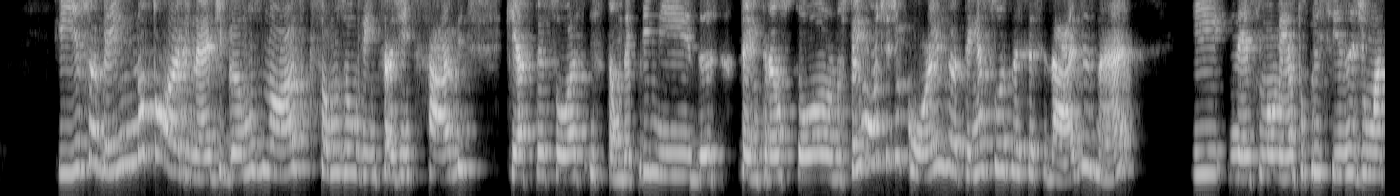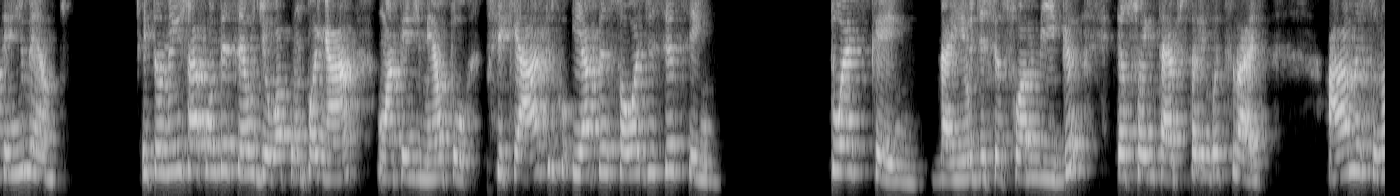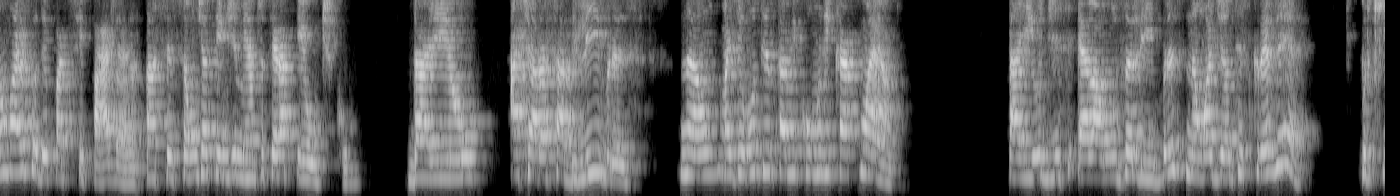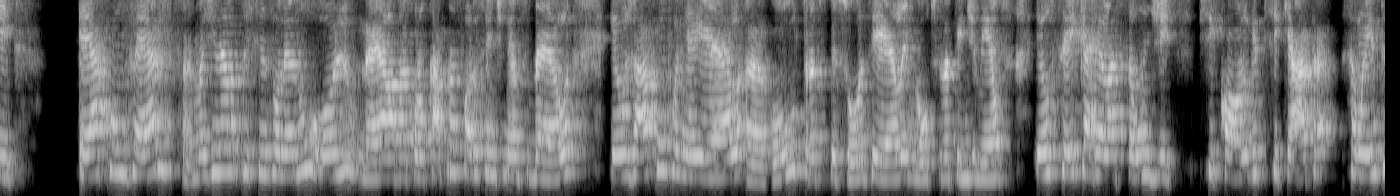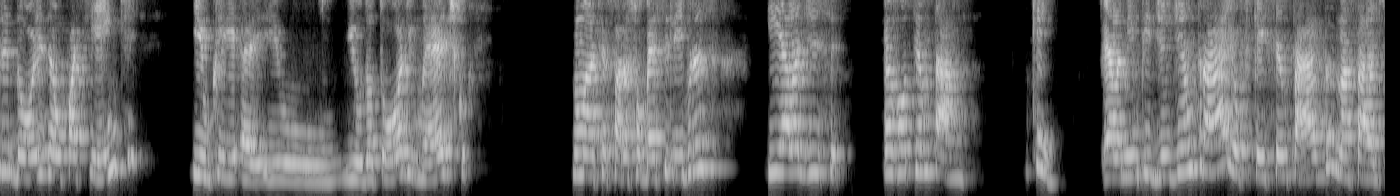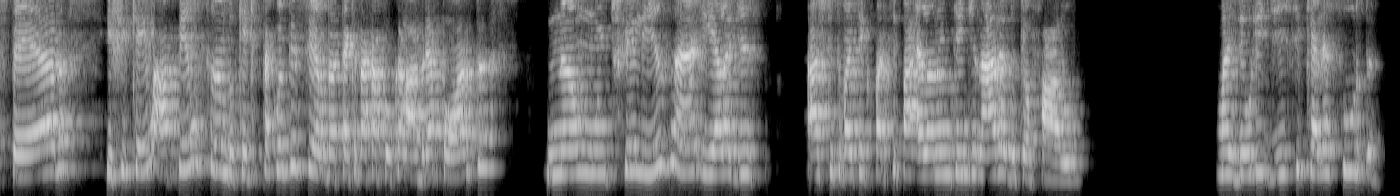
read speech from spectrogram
E isso é bem notório, né? Digamos nós que somos ouvintes, a gente sabe que as pessoas estão deprimidas, têm transtornos, tem um monte de coisa, tem as suas necessidades, né? E nesse momento precisa de um atendimento. E também já aconteceu de eu acompanhar um atendimento psiquiátrico e a pessoa disse assim: Tu és quem? Daí eu disse: Eu sou amiga, eu sou intérprete da língua de sinais. Ah, mas tu não vai poder participar da, da sessão de atendimento terapêutico. Daí eu, a senhora sabe Libras? Não, mas eu vou tentar me comunicar com ela. Daí eu disse, ela usa Libras, não adianta escrever, porque é a conversa. Imagina, ela precisa olhar no olho, né? Ela vai colocar para fora os sentimentos dela. Eu já acompanhei ela, uh, outras pessoas e ela em outros atendimentos. Eu sei que a relação de psicólogo e psiquiatra são entre dois, é o paciente e o, eh, e o, e o doutor e o médico. Uma assessora soubesse Libras e ela disse: eu vou tentar. Ok. Ela me impediu de entrar, eu fiquei sentada na sala de espera e fiquei lá pensando o que está acontecendo, até que daqui a pouco ela abre a porta, não muito feliz, né? E ela diz: Acho que tu vai ter que participar. Ela não entende nada do que eu falo. Mas eu lhe disse que ela é surda.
